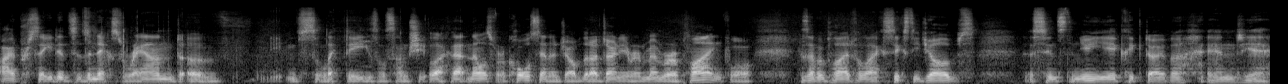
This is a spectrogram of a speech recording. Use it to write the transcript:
I proceeded to the next round of selectees or some shit like that, and that was for a call center job that I don't even remember applying for because I've applied for like 60 jobs since the new year clicked over, and yeah.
